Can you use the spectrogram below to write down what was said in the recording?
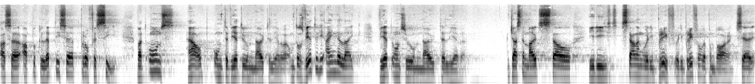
as 'n apokaliptiese profesie wat ons help om te weet hoe om nou te lewe. Omdat ons weet hoe die einde lyk, weet ons hoe om nou te lewe. Justin Motes stel hierdie stelling oor die brief, oor die brief van Openbaring. Sê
